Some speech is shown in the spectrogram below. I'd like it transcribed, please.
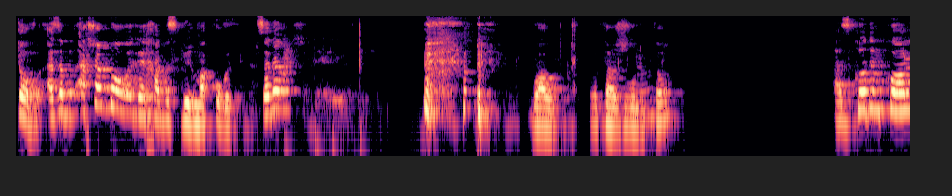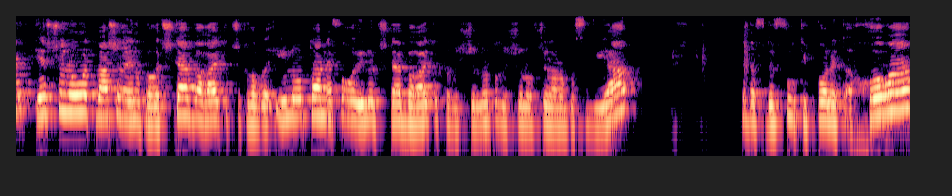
טוב, אז עכשיו בואו רגע אחד נסביר מה קורה פה, בסדר? וואו, תעזרו לי, טוב? אז קודם כל, יש לנו את מה שראינו כבר, את שתי הברייתות שכבר ראינו אותן, איפה ראינו את שתי הברייתות הראשונות הראשונות שלנו בסוגיה? תדפדפו טיפונת אחורה,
